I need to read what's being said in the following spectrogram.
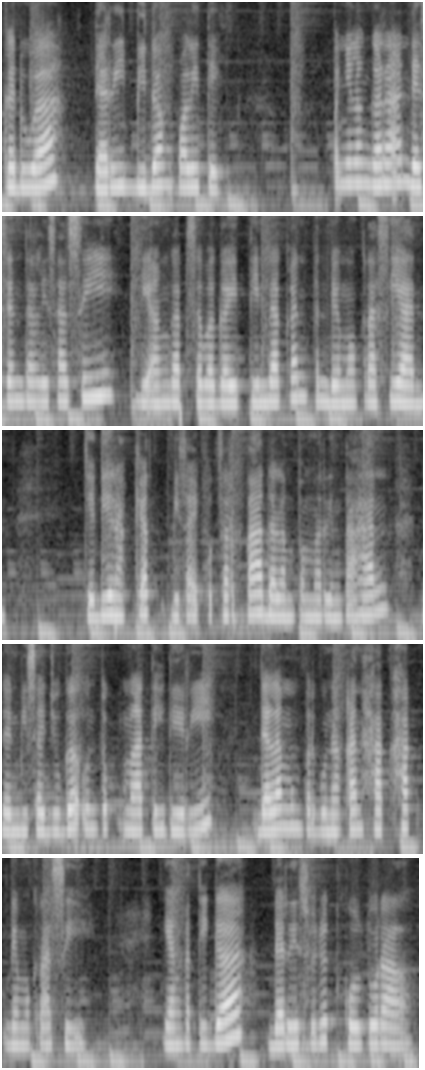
Kedua, dari bidang politik. Penyelenggaraan desentralisasi dianggap sebagai tindakan pendemokrasian. Jadi rakyat bisa ikut serta dalam pemerintahan dan bisa juga untuk melatih diri dalam mempergunakan hak-hak demokrasi. Yang ketiga, dari sudut kultural.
